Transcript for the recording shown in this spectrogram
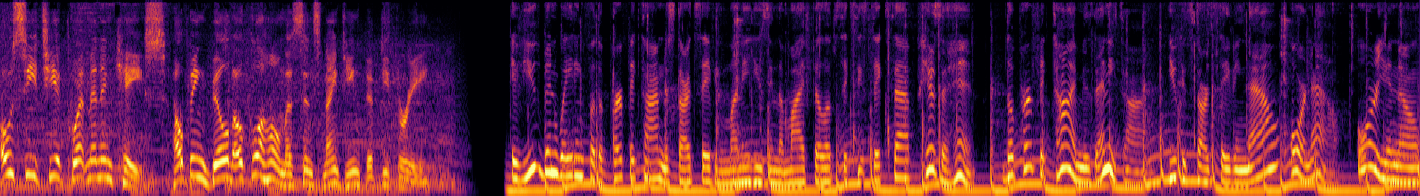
OCT Equipment and Case, helping build Oklahoma since 1953. If you've been waiting for the perfect time to start saving money using the My Phillips 66 app, here's a hint. The perfect time is anytime. You could start saving now or now. Or, you know,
